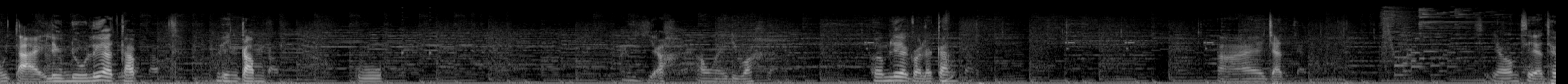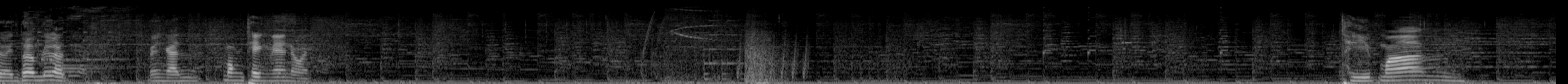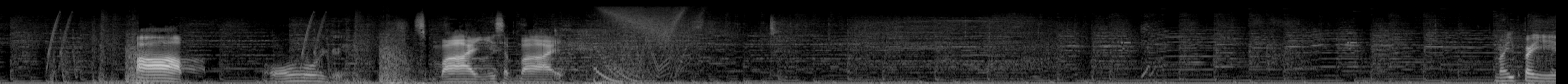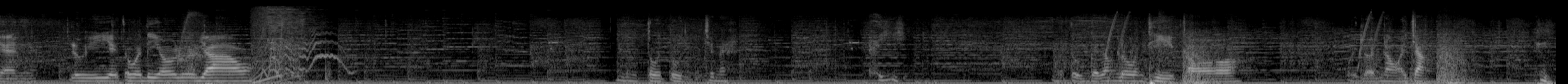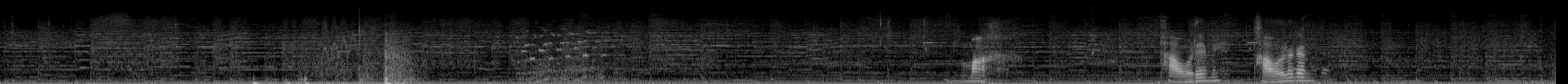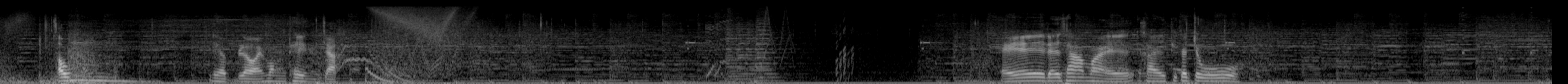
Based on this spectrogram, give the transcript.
อ้ยตายลืมดูเลือดครับเวรกรรมกูไอ้เหี้ยเอาไงดีวะ เพิ่มเลือดก่อนแล้วกันตายจัดยอมเสียเทินเพิ่มเลือด ไม่งั้นมองเทงแน่นอน ทีบมันปาบ โอ้ยสบายอย่างนี้สบาย ไม่เปลี่ยน ลุยตัวเดียวลุยยาวมันตัวตุ่นใช่ไหมเฮ้ย ตุ่นก็ต้องโดนถีบต่อโอ้ยลดน้อยจังมาเผาได้ไหมเผาแล้วกันต้มเรียบร้อยมองเท่งจ้ะ เฮ้ยได้ท่าใหม่ใครพิกาจู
